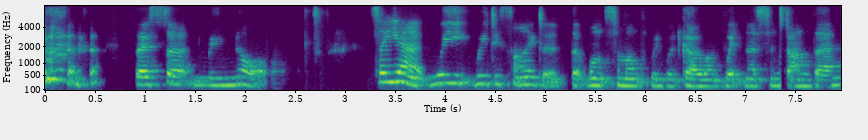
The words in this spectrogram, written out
they're certainly not. So yeah, we we decided that once a month we would go and witness and stand there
